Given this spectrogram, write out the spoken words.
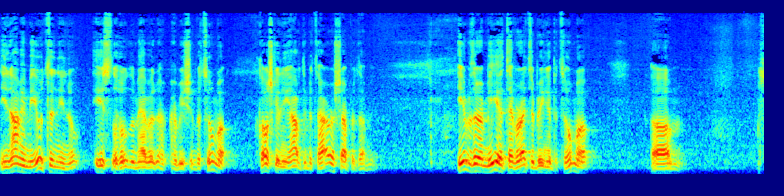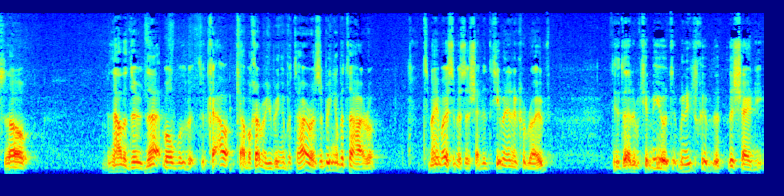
the Inami Miutan, you know, Islahu the Mabed Harishan B'Tuma, Kloshkani Avdi B'Tahara Shapratami. Even if they're a Miyat, they have a right to bring a B'Tuma, um, so now that they're not, well, the Kabbalah you bring a Batahara, so bring a Batahara. Tmei Mosim is a Shani, the Kiman in a Karov, we need to clip the, the Shani.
